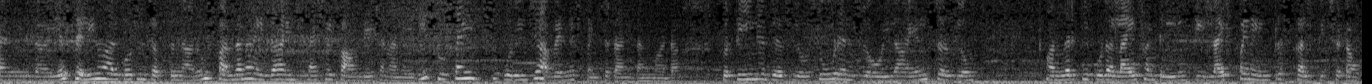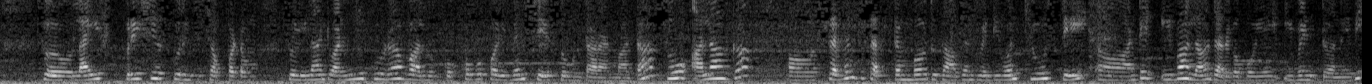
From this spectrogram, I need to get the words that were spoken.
అండ్ ఎస్ uh, తెలియని వారి కోసం చెప్తున్నాను స్పందన ఇదా ఇంటర్నేషనల్ ఫౌండేషన్ అనేది సుసైడ్స్ గురించి అవేర్నెస్ పెంచడానికి అనమాట సో టీనేజర్స్లో స్టూడెంట్స్లో ఇలా యంగ్స్టర్స్లో అందరికీ కూడా లైఫ్ అంటే ఏంటి? లైఫ్ పైన ఇంట్రెస్ట్ కల్పించటం. సో లైఫ్ ప్రీషియస్ గురించి చెప్పటం. సో ఇలాంటివన్నీ కూడా వాళ్ళు గొప్ప గొప్ప ఈవెంట్స్ చేస్తూ ఉంటారనమాట సో అలాగా seventh September two thousand twenty one Tuesday అంటే ఇవాళ జరగబోయే ఈవెంట్ అనేది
